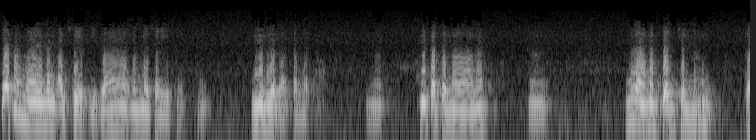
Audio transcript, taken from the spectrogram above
แต่ข้างในมันอักเสบอีกแล้ว มันไม่สนิทนี่นี่เรียกว่าสมถะนะวิปัสสนานะเมื่อมันเป็นเช่นนั้นแผล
